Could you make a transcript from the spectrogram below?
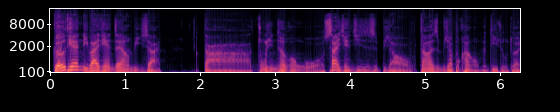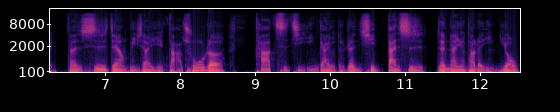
隔天礼拜天这场比赛打中信特工，我赛前其实是比较，当然是比较不看我们地主队，但是这场比赛也打出了他自己应该有的韧性，但是仍然有他的隐忧。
